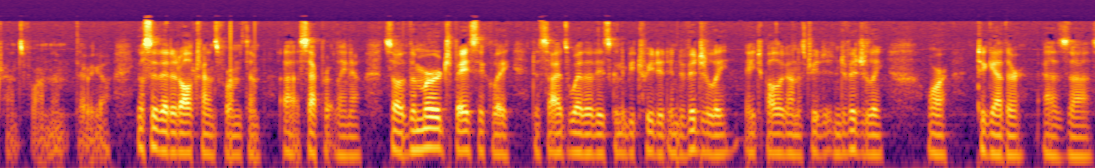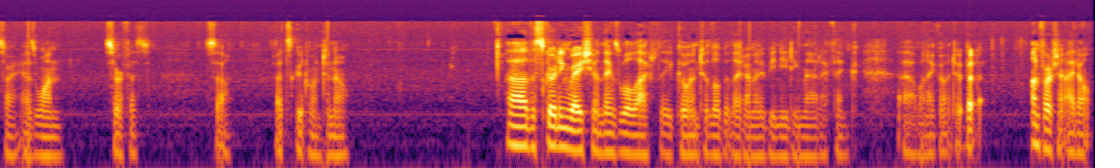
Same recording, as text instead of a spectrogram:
transform them. There we go. You'll see that it all transforms them uh, separately now. So the merge basically decides whether these are going to be treated individually, each polygon is treated individually, or together as uh, sorry as one surface. So that's a good one to know. Uh, the skirting ratio and things we'll actually go into a little bit later. I'm going to be needing that, I think, uh, when I go into it. But unfortunately, I don't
